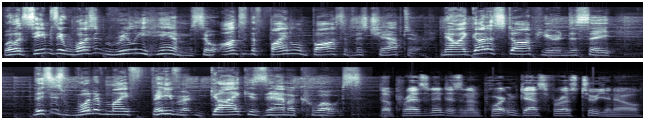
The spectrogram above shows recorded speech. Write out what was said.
Well, it seems it wasn't really him, so on to the final boss of this chapter. Now, I gotta stop here and just say, this is one of my favorite Guy Kazama quotes. The President is an important guest for us too, you know.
